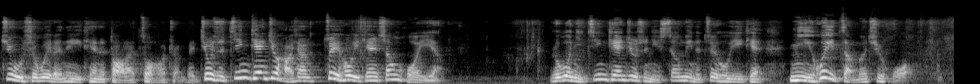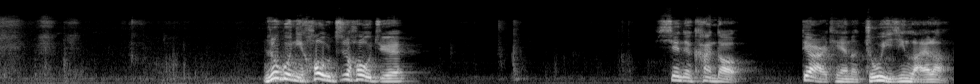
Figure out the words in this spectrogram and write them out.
就是为了那一天的到来做好准备？就是今天就好像最后一天生活一样。如果你今天就是你生命的最后一天，你会怎么去活？如果你后知后觉。现在看到第二天了，主已经来了。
